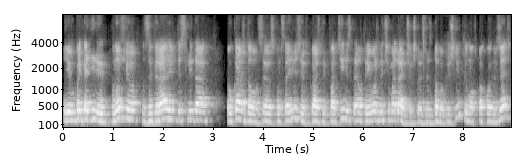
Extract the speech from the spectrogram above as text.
И вы приходили ночью, забирали без следа. У каждого в Советском Союзе, в каждой квартире стоял тревожный чемоданчик, что если за тобой пришли, ты мог спокойно взять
